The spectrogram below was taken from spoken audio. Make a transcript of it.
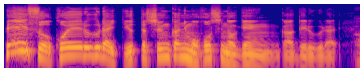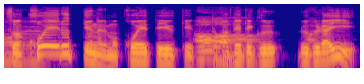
ペースを超えるぐらいって言った瞬間にもう星野源が出るぐらい。その超えるっていうのでもう超えてゆけとか出てくるぐらい、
